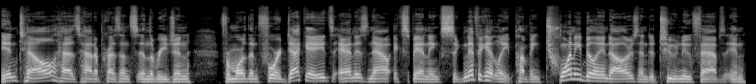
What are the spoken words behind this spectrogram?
Intel has had a presence in the region for more than four decades and is now expanding significantly, pumping $20 billion into two new fabs in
